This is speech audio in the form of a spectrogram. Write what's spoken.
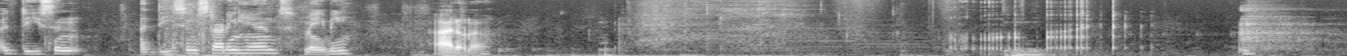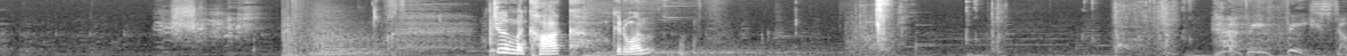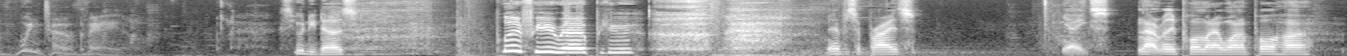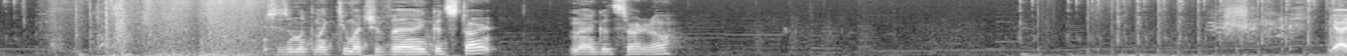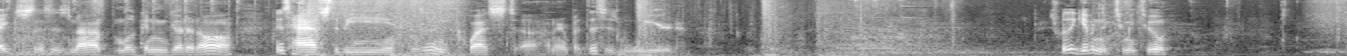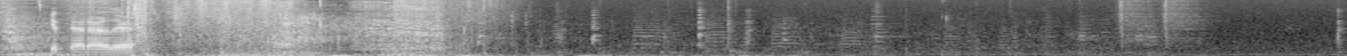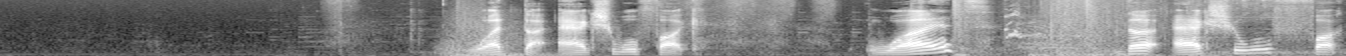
A decent, a decent starting hand, maybe. I don't know. Jude McCock, good one. See what he does. Play for your rapier. Bit of a surprise. Yikes. Not really pulling what I want to pull, huh? This isn't looking like too much of a good start. Not a good start at all. Yikes, this is not looking good at all. This has to be, this isn't Quest uh, Hunter, but this is weird. It's really giving it to me too. Get that out of there. What the actual fuck? What? The actual fuck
